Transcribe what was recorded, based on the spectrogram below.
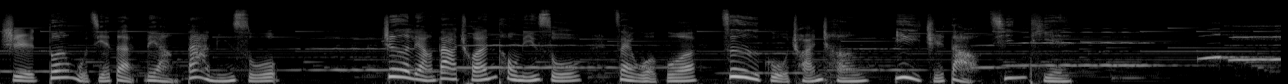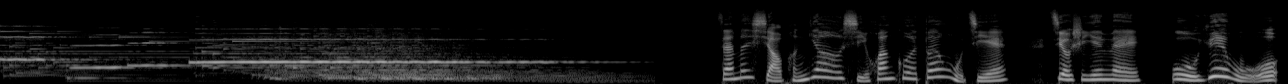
是端午节的两大民俗。这两大传统民俗在我国自古传承，一直到今天。咱们小朋友喜欢过端午节，就是因为五月五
